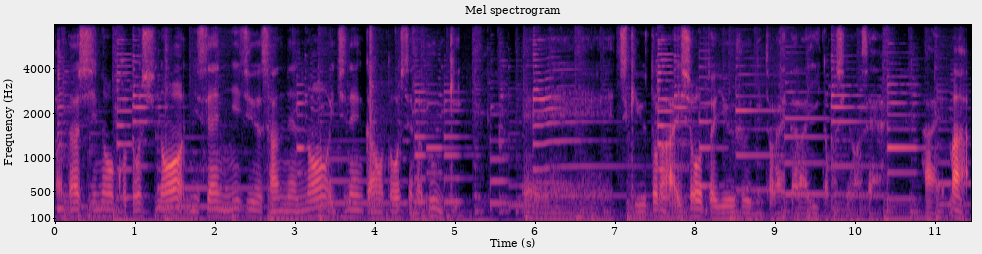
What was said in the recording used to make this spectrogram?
私の今年の2023年の1年間を通しての運気、地球との相性というふうに捉えたらいいかもしれません。はい、まあ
